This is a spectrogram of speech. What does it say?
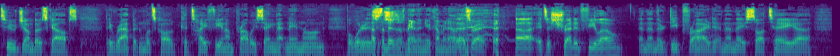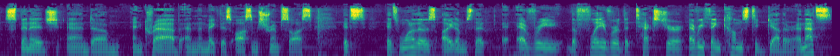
two jumbo scallops. They wrap it in what's called kataifi, and I'm probably saying that name wrong. But what it is, that's the businessman in you coming out. That's right. Uh, it's a shredded phyllo, and then they're deep fried, and then they saute uh, spinach and um, and crab, and then make this awesome shrimp sauce. it's it's one of those items that every the flavor, the texture, everything comes together, and that's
